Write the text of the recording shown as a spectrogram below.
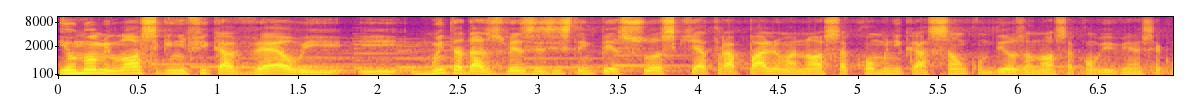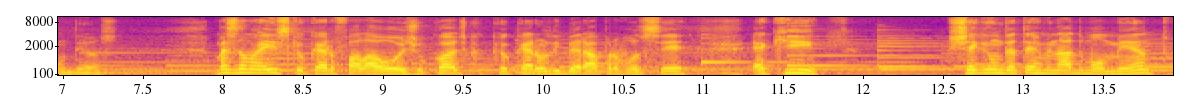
E o nome Ló significa véu, e, e, muitas das vezes existem pessoas que atrapalham a nossa comunicação com Deus, a nossa convivência com Deus. Mas não é isso que eu quero falar hoje. O código que eu quero liberar para você é que chega em um determinado momento,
